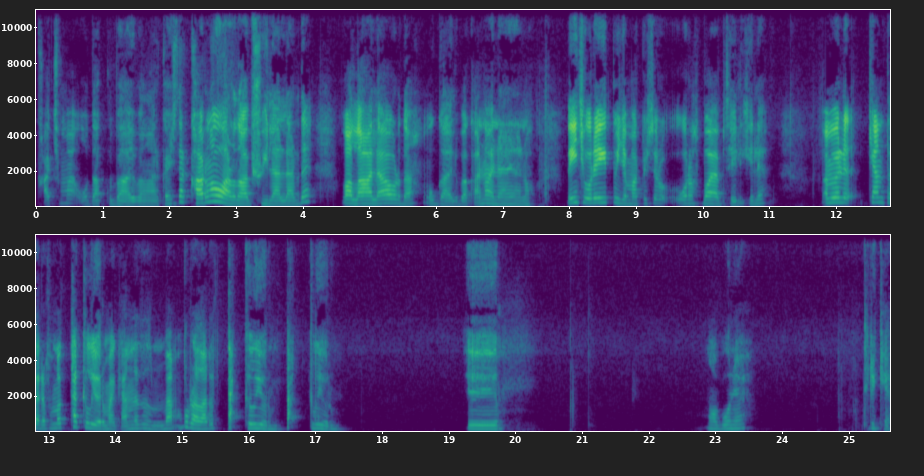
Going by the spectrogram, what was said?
Kaçma odaklı bir hayvan arkadaşlar. Karno vardı abi şu ilerlerde. Vallahi hala orada. O galiba Karno aynen aynen o. Ben hiç oraya gitmeyeceğim arkadaşlar. Orası baya bir tehlikeli. Ben böyle kendi tarafımda takılıyorum. Bak anladınız mı? Ben buralarda takılıyorum. Takılıyorum. Ee, abone. Trike.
